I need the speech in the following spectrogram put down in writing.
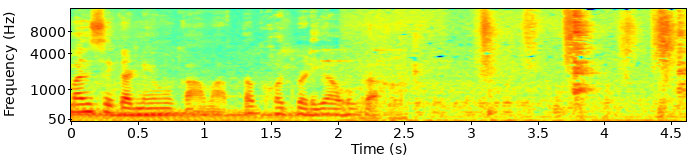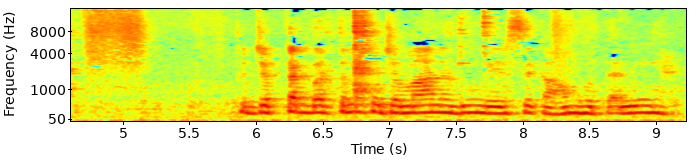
मन से करने वो काम आपका बहुत बढ़िया होगा। तो जब तक बर्तनों को जमा न दूँ, मेरे से काम होता नहीं है।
